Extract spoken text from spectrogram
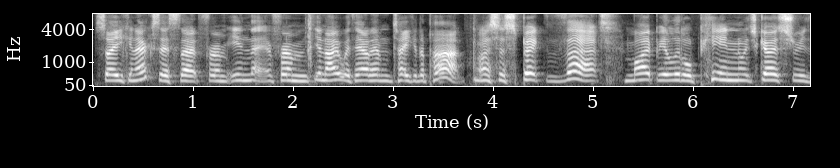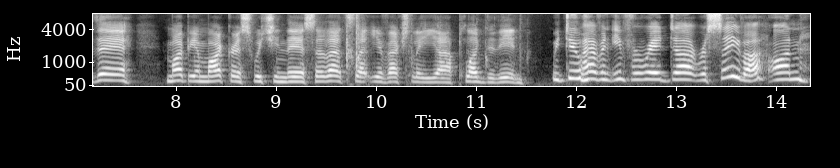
So you can access that from in there, from you know without having to take it apart. I suspect that might be a little pin which goes through there might be a micro switch in there, so that's that you've actually uh, plugged it in. We do have an infrared uh, receiver on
